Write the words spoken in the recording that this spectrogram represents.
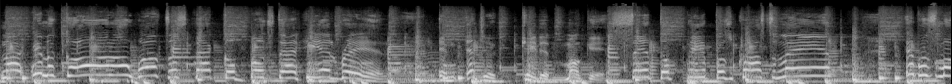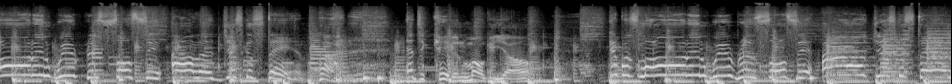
Now, in the corner was a stack of books that he had read. An educated monkey sent the papers across the land. It was more than weary sociologists could stand. Ha, educated monkey, y'all. It was more than weary sociologists could stand,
